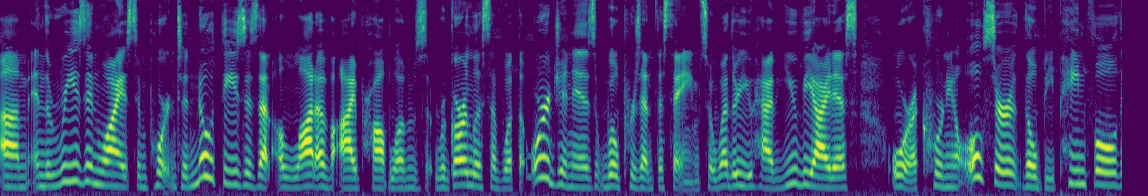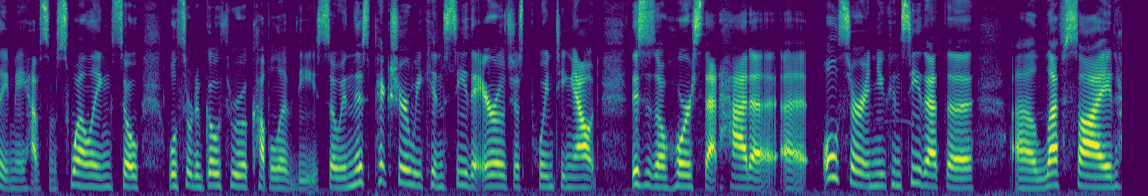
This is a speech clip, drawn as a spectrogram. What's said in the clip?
Um, and the reason why it's important to note these is that a lot of eye problems, regardless of what the origin is, will present the same. So whether you have uveitis or a corneal ulcer, they'll be painful, they may have some swelling. So we'll sort of go through a couple of these. So in this picture, we can see the arrows just pointing out. This is a horse that had a, a ulcer, and you can see that the uh, left side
